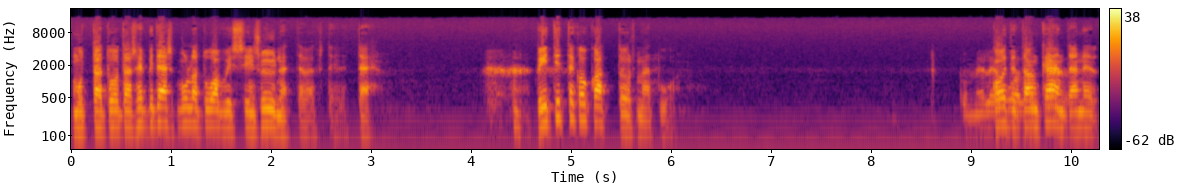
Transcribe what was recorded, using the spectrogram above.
Mutta tuota, se pitäisi mulla tuoda vissiin syynnettäväksi teille tähän. Viittittekö katsoa, jos mä tuon? Kun meillä ei Koitetaan kääntää ne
